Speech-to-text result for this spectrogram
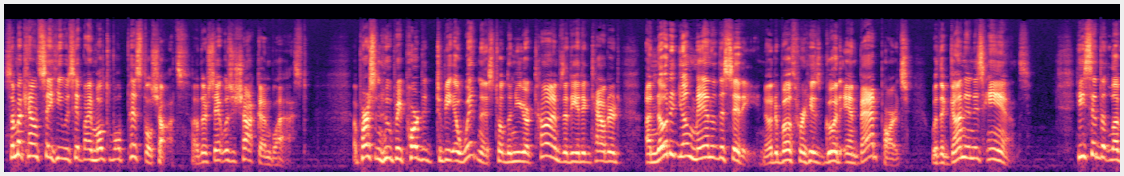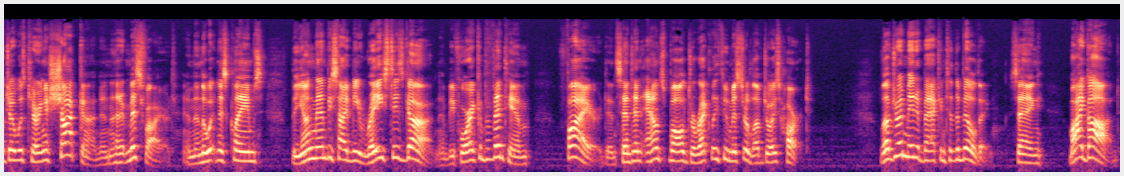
Some accounts say he was hit by multiple pistol shots, others say it was a shotgun blast. A person who purported to be a witness told the New York Times that he had encountered a noted young man of the city, noted both for his good and bad parts, with a gun in his hands. He said that Lovejoy was carrying a shotgun and that it misfired, and then the witness claims the young man beside me raised his gun, and before I could prevent him, fired and sent an ounce ball directly through Mr. Lovejoy's heart. Lovejoy made it back into the building, saying, My God,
